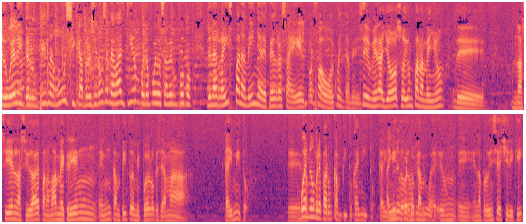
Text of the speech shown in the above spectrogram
me duele interrumpir la música, pero si no se me va el tiempo y no puedo saber un poco de la raíz panameña de Pedro Azael. Por favor, cuéntame. Sí, mira, yo soy un panameño de... Nací en la ciudad de Panamá, me crié en un, en un campito de mi pueblo que se llama Caimito. Eh, Buen la- nombre para un campito, Caimito. En Caimito igual. eh, un- eh, en la provincia de Chiriquí.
